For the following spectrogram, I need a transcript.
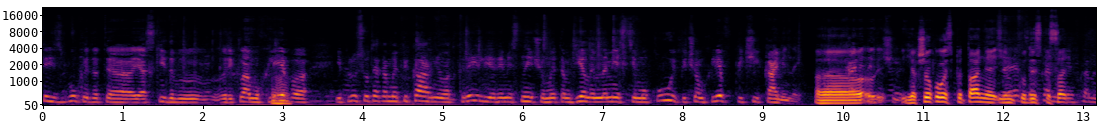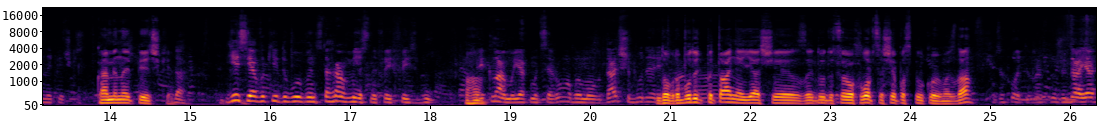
Facebook этот, э, я скидываю рекламу хлеба. И плюс вот это мы пекарню открыли, ремесничу, мы там делаем на месте муку и печем хлеб в печи каменной. Е, печі. якщо у когось питання, Це- їм це кудись в кам'яній- писати В каменной печке. в кам'яної печки. Да. Если я викидываю в Інстаграм местный фей- Facebook рекламу, як ми це робимо, далі буде реклама. Добре, будуть питання, я ще зайду до цього хлопця, ще поспілкуємось, да? Заходьте, у нас дуже, да, я,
